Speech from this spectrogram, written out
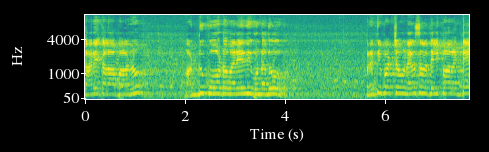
కార్యకలాపాలను అడ్డుకోవడం అనేది ఉండదు. ప్రతిపక్షం నిరసన తెలిపాలంటే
